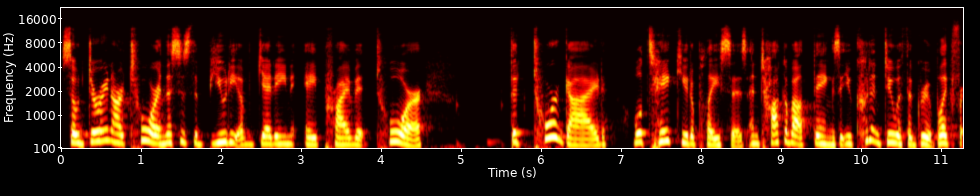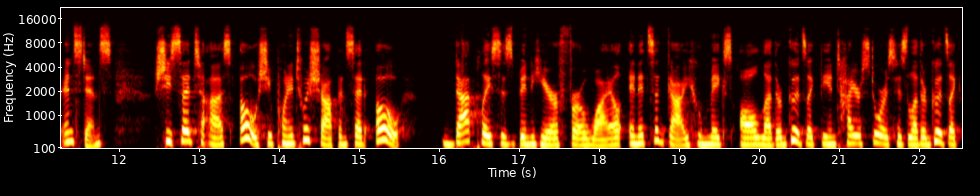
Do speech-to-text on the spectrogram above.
So during our tour, and this is the beauty of getting a private tour, the tour guide will take you to places and talk about things that you couldn't do with a group. Like, for instance, she said to us, Oh, she pointed to a shop and said, Oh, that place has been here for a while and it's a guy who makes all leather goods. Like the entire store is his leather goods. Like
